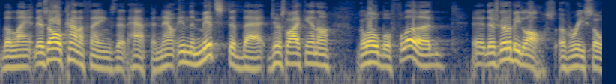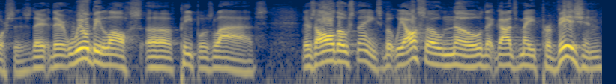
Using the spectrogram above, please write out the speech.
the land. There's all kind of things that happen. Now in the midst of that just like in a global flood uh, there's going to be loss of resources. There there will be loss of people's lives. There's all those things. But we also know that God's made provision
